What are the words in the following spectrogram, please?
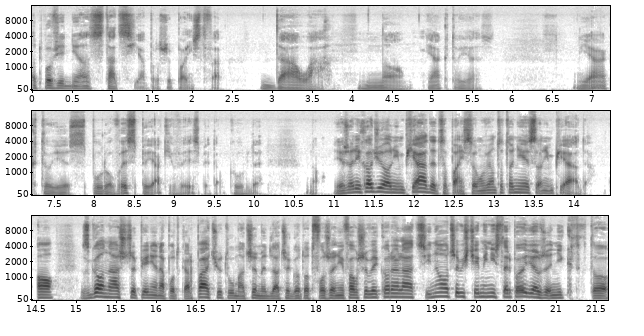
odpowiednia stacja, proszę Państwa, dała. No, jak to jest? Jak to jest? Półowyspy? Jakie wyspy tam, kurde? No. Jeżeli chodzi o olimpiadę, co Państwo mówią, to to nie jest olimpiada. O zgona, szczepienie na Podkarpaciu, tłumaczymy, dlaczego to tworzenie fałszywej korelacji. No, oczywiście minister powiedział, że nikt, kto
